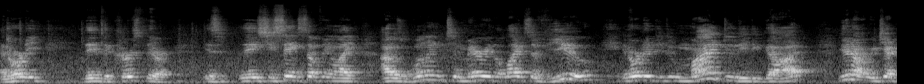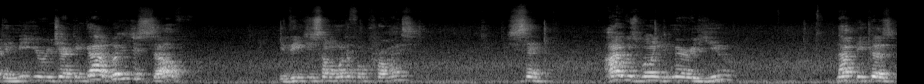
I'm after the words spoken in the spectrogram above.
And already the, the curse there is she's saying something like, I was willing to marry the likes of you in order to do my duty to God. You're not rejecting me, you're rejecting God. Look at yourself. You think you're some wonderful prize? She's saying, I was willing to marry you. Not because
